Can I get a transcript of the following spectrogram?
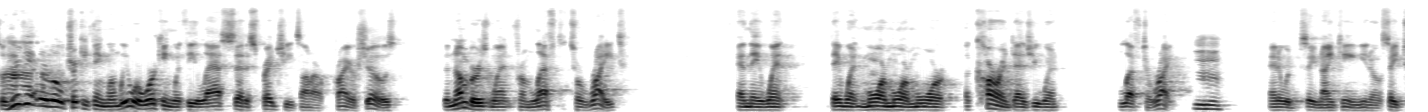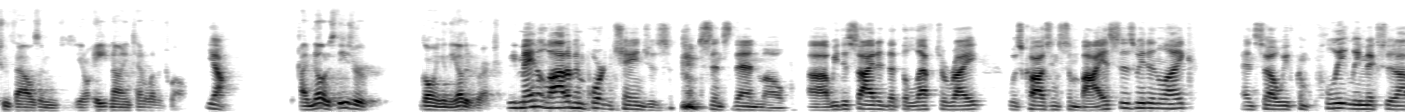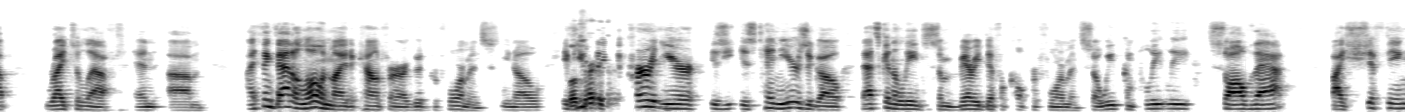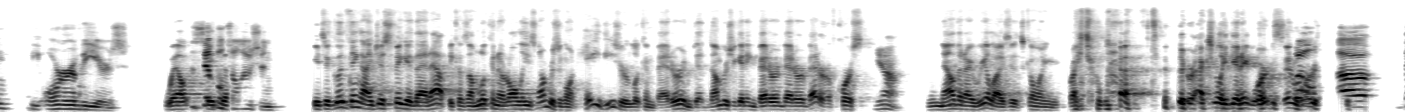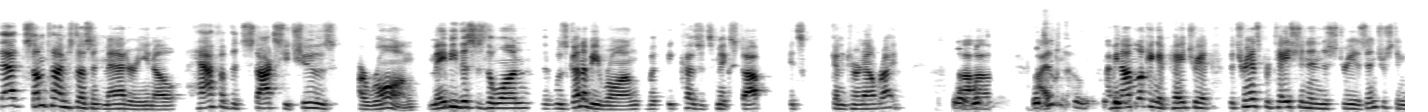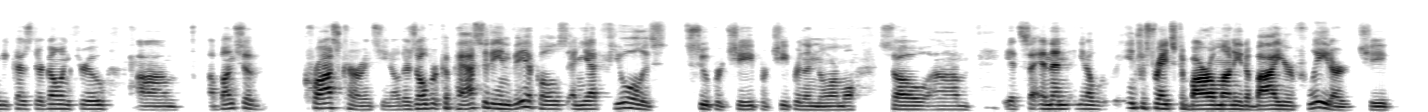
So here's the other little tricky thing. When we were working with the last set of spreadsheets on our prior shows, the numbers went from left to right, and they went they went more and more and more current as you went left to right. Mm-hmm. And it would say 19, you know, say 2000, you know, 8, 9, 10, 11, 12. Yeah. I've noticed these are going in the other direction. We've made a lot of important changes since then, Mo. Uh, we decided that the left to right was causing some biases we didn't like. And so we've completely mixed it up right to left. And um, I think that alone might account for our good performance. You know, if well, you think the current year is is 10 years ago, that's going to lead to some very difficult performance. So we've completely solved that by shifting the order of the years. Well, a simple solution it's a good thing I just figured that out because I'm looking at all these numbers and going, hey, these are looking better and the numbers are getting better and better and better. Of course, yeah. Now that I realize it's going right to left, they're actually getting worse and well, worse. Uh, that sometimes doesn't matter. You know, half of the stocks you choose are wrong. Maybe this is the one that was going to be wrong, but because it's mixed up, it's going to turn out right. Well, uh, What's I interesting. I mean, I'm looking at Patriot. The transportation industry is interesting because they're going through um, a bunch of cross currents. You know, there's overcapacity in vehicles, and yet fuel is super cheap or cheaper than normal. So um, it's and then you know interest rates to borrow money to buy your fleet are cheap.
